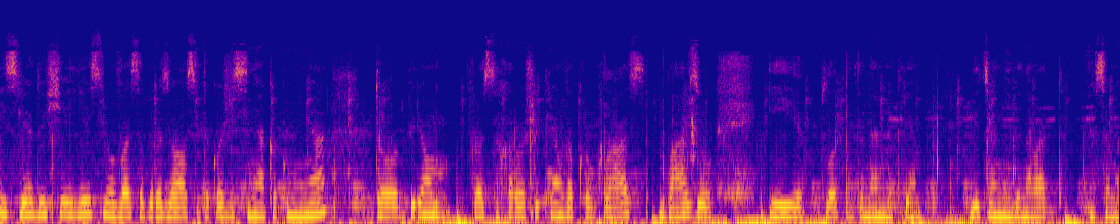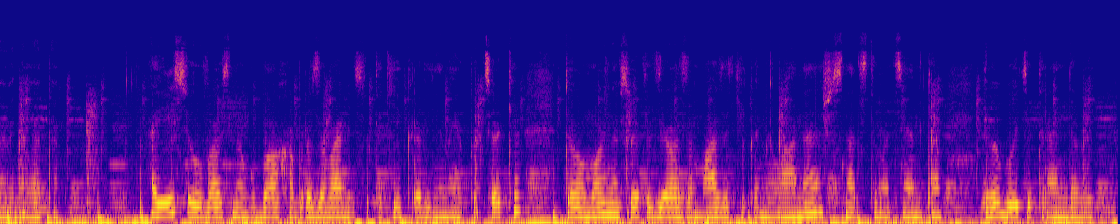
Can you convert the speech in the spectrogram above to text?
И следующее, если у вас образовался такой же синяк, как у меня, то берем просто хороший крем вокруг глаз, базу и плотный тональный крем. Ведь он не виноват, я сама виновата. А если у вас на губах образовались вот такие кровяные потеки, то можно все это дело замазать киком Милана 16 оттенка, и вы будете трендовой.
